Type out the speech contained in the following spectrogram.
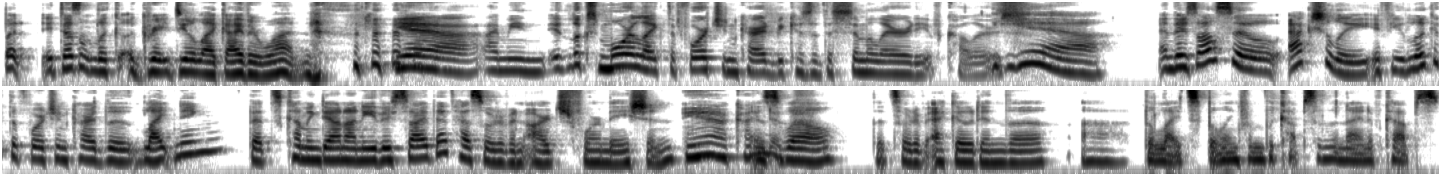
but it doesn't look a great deal like either one. yeah, I mean, it looks more like the fortune card because of the similarity of colors. yeah. And there's also, actually, if you look at the fortune card, the lightning that's coming down on either side, that has sort of an arch formation. Yeah, kind as of. As well. That's sort of echoed in the uh, the light spilling from the cups in the nine of cups.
